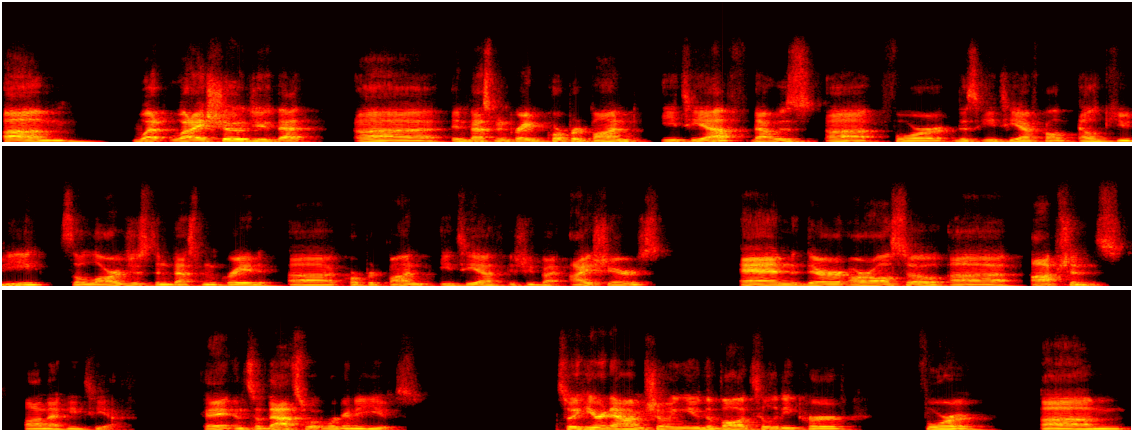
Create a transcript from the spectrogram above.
um, what, what I showed you that uh, investment grade corporate bond ETF, that was uh, for this ETF called LQD. It's the largest investment grade uh, corporate bond ETF issued by iShares. And there are also uh, options on that ETF. Okay. And so that's what we're going to use. So here now I'm showing you the volatility curve for um,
